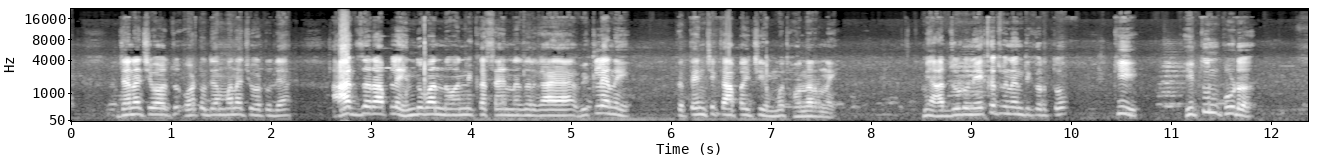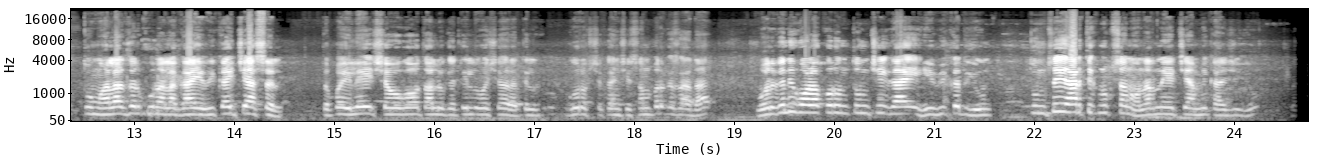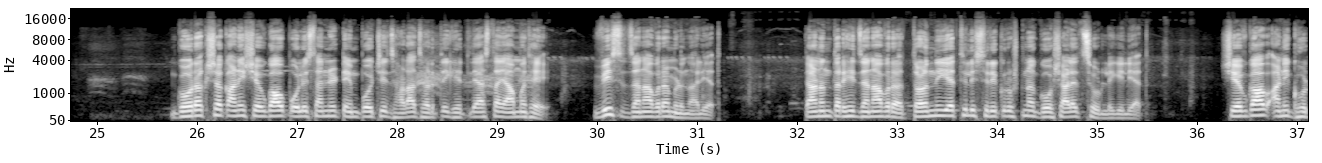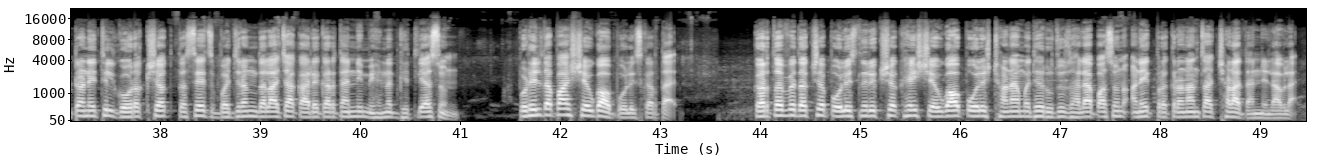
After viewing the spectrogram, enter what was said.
जनाची वाटू वाटू द्या मनाची वाटू द्या. आज जर आपल्या हिंदू बांधवांनी कसायांना जर गाया विकल्या नाही तर त्यांची कापायची हिंमत होणार नाही. मी हात जोडून एकच विनंती करतो की इथून पुढं तुम्हाला जर कुणाला गाय विकायची असेल तर पहिले शेवगाव तालुक्यातील व शहरातील गोरक्षकांशी संपर्क साधा. वर्गणी गोळा करून तुमची गाय ही विकत घेऊन तुमचंही आर्थिक नुकसान होणार नाही याची आम्ही काळजी घेऊ. गोरक्षक आणि शेवगाव पोलिसांनी टेम्पोची झाडाझडती घेतली असता यामध्ये वीस जनावरं मिळून आली आहेत. त्यानंतर ही जनावरं तळणी येथील श्रीकृष्ण गोशाळेत सोडली गेली आहेत. शेवगाव आणि घोटण येथील गोरक्षक तसेच बजरंग दलाच्या कार्यकर्त्यांनी मेहनत घेतली असून पुढील तपास शेवगाव पोलीस करतायत. कर्तव्यदक्ष पोलीस निरीक्षक हे शेवगाव पोलीस ठाण्यामध्ये रुजू झाल्यापासून अनेक प्रकरणांचा छडा त्यांनी लावलाय.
